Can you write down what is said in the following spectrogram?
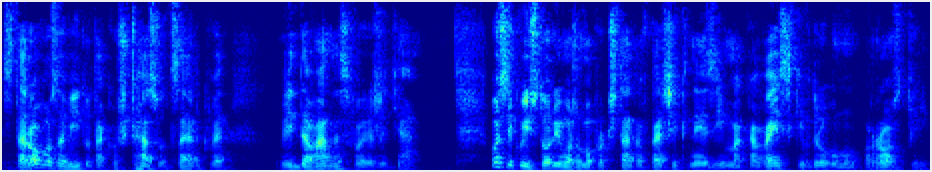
Старого Завіту, також часу церкви, віддавали своє життя. Ось яку історію можемо прочитати в першій книзі Макавейській в другому розділі.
